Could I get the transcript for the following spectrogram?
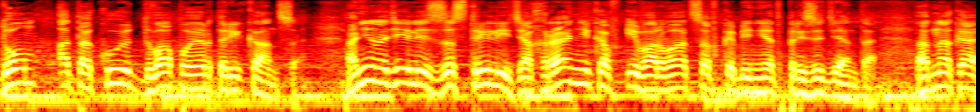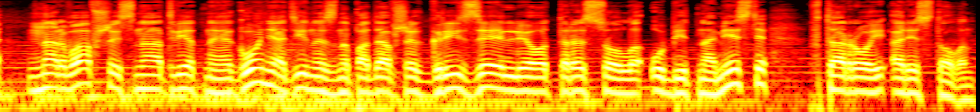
Дом атакуют два пуэрториканца. Они надеялись застрелить охранников и ворваться в кабинет президента. Однако, нарвавшись на ответный огонь, один из нападавших Гризелио Тересола убит на месте, второй арестован.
